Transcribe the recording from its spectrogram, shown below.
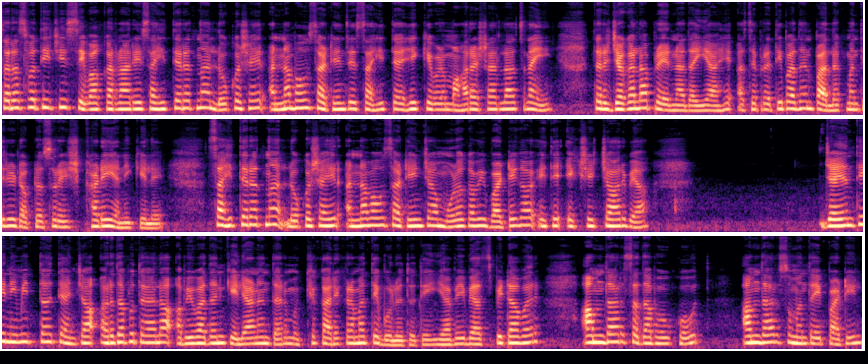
सरस्वतीची सेवा करणारे साहित्यरत्न लोकशाहीर अण्णाभाऊ साठेंचे साहित्य हे केवळ महाराष्ट्रालाच नाही तर जगाला प्रेरणादायी आहे असे प्रतिपादन पालकमंत्री डॉक्टर सुरेश खाडे यांनी केले. साहित्यरत्न लोकशाहीर अण्णाभाऊ साठेंच्या मूळगावी वाटेगाव येथे एकशे चारव्या जयंतीनिमित्त त्यांच्या अर्धपुतळ्याला अभिवादन केल्यानंतर मुख्य कार्यक्रमात ते बोलत होते. यावेळी व्यासपीठावर आमदार सदाभाऊ खोत आमदार सुमंताई पाटील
